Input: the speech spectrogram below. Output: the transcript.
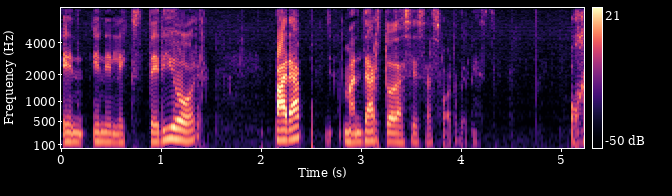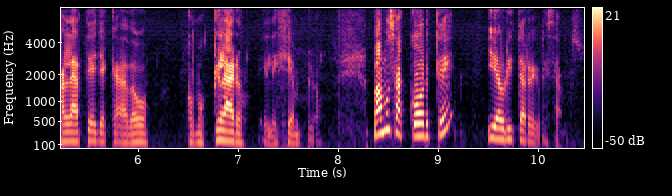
en, en el exterior para mandar todas esas órdenes. Ojalá te haya quedado como claro el ejemplo. Vamos a corte y ahorita regresamos.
